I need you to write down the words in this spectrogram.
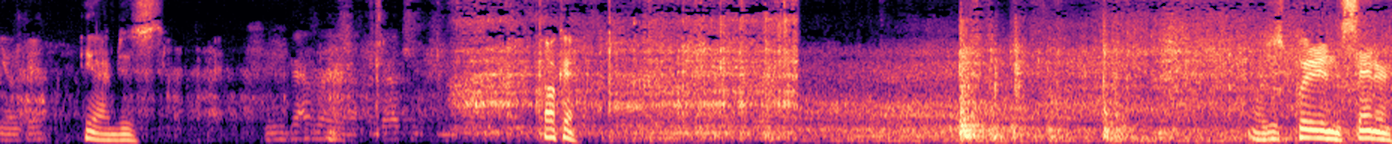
You okay? Yeah, I'm just. Can you grab a grab some? Okay. I'll just put it in the center.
